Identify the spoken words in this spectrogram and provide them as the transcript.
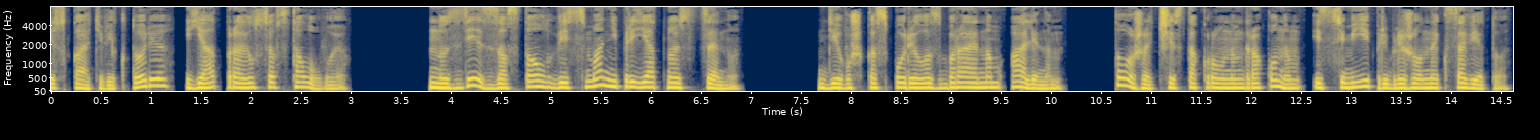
Искать Викторию я отправился в столовую. Но здесь застал весьма неприятную сцену. Девушка спорила с Брайаном Алленом, тоже чистокровным драконом из семьи, приближенной к совету.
